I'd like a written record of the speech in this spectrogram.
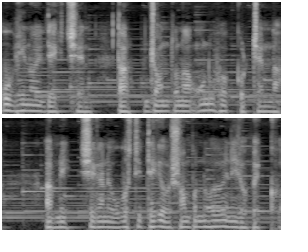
অভিনয় দেখছেন, তার যন্ত্রণা অনুভব করছেন না। আপনি সেখানে উপস্থিত থেকেও সম্পূর্ণভাবে নিরপেক্ষ।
